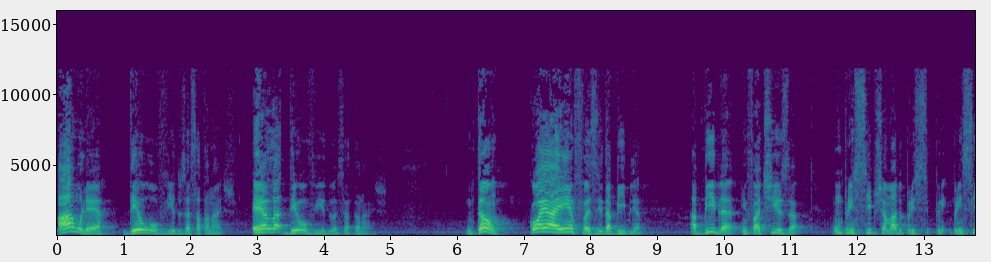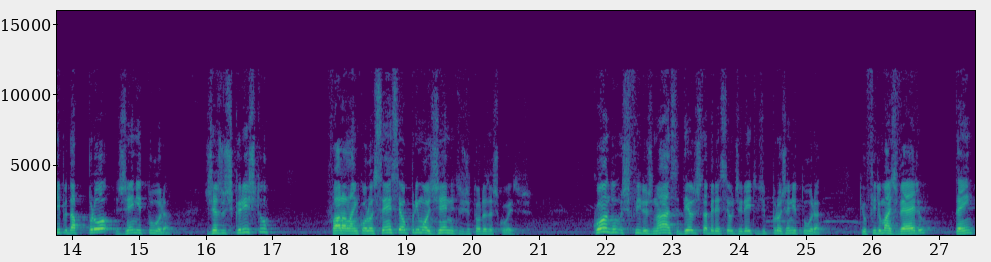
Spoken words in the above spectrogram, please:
a mulher deu ouvidos a Satanás. Ela deu ouvido a Satanás. Então, qual é a ênfase da Bíblia? A Bíblia enfatiza um princípio chamado princípio da progenitura. Jesus Cristo, fala lá em Colossenses, é o primogênito de todas as coisas. Quando os filhos nascem, Deus estabeleceu o direito de progenitura, que o filho mais velho tem,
